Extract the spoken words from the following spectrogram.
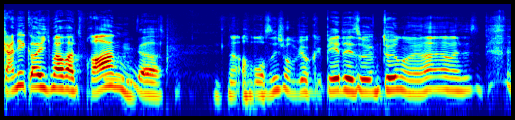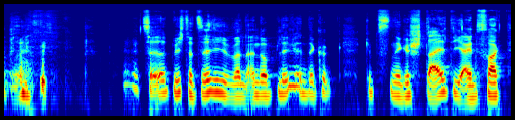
Kann ich euch mal was fragen? Ja. Na, aber sicher, wir beide so im Döner, ja, ja. Das erinnert mich tatsächlich an, an Oblivion. Da gibt es eine Gestalt, die einen fragt:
